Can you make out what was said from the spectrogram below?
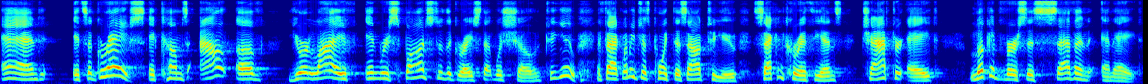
and it's a grace. It comes out of your life in response to the grace that was shown to you. In fact, let me just point this out to you. Second Corinthians chapter 8, look at verses 7 and 8.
